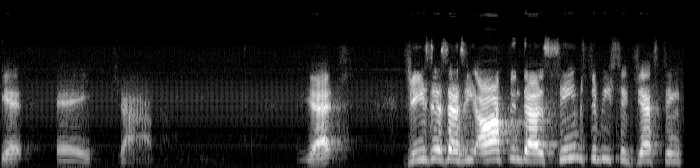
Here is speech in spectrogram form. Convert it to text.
get a job. Yet, Jesus, as he often does, seems to be suggesting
